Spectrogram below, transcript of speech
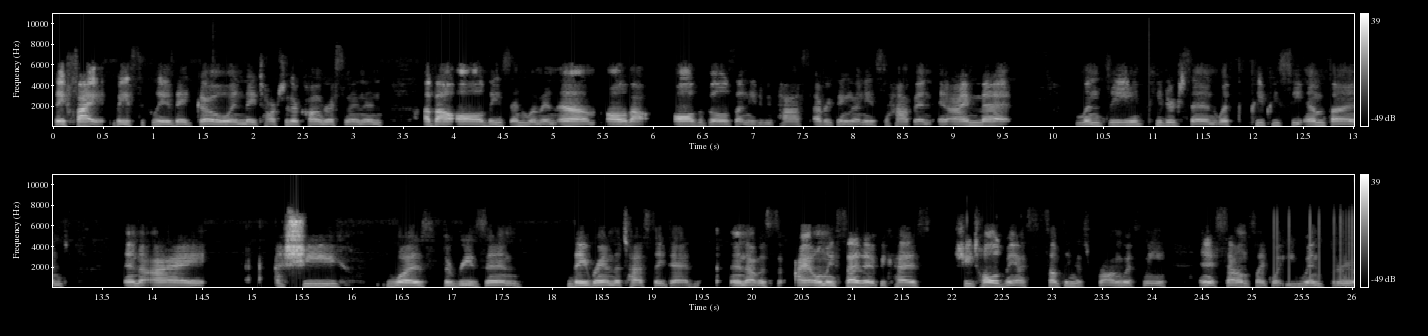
they fight basically they go and they talk to their congressmen and about all these and women um all about all the bills that need to be passed everything that needs to happen and I met Lindsay Peterson with PPCM fund and I she was the reason they ran the test they did and that was I only said it because she told me I something is wrong with me and it sounds like what you went through.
